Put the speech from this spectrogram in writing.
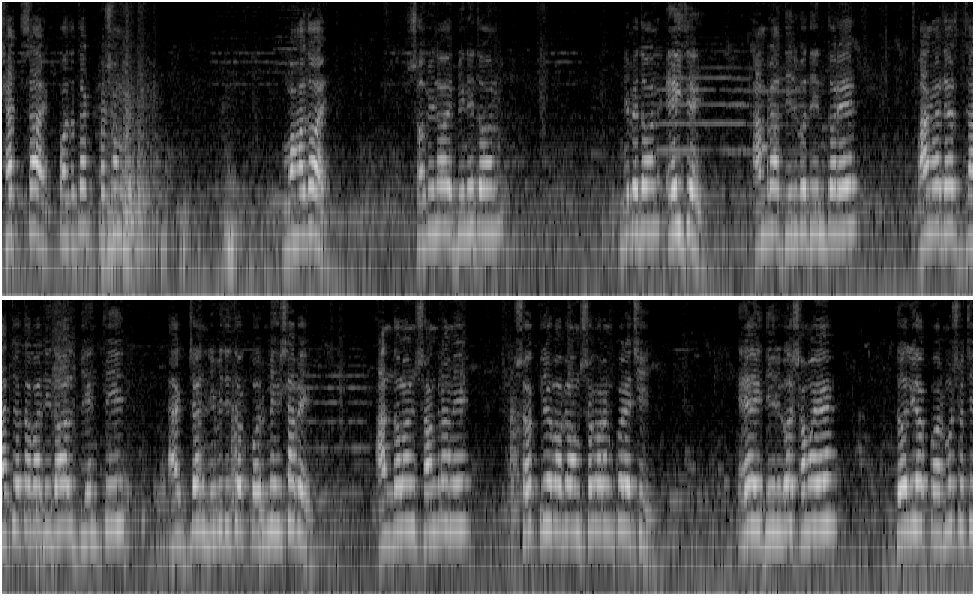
স্বেচ্ছায় পদত্যাগ প্রসঙ্গে মহোদয়, সবিনয় বিনোদন নিবেদন এই যে আমরা দীর্ঘদিন ধরে বাংলাদেশ জাতীয়তাবাদী দল বিএনপির একজন নিবেদিত কর্মী হিসাবে আন্দোলন সংগ্রামে সক্রিয়ভাবে অংশগ্রহণ করেছি। এই দীর্ঘ সময়ে দলীয় কর্মসূচি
